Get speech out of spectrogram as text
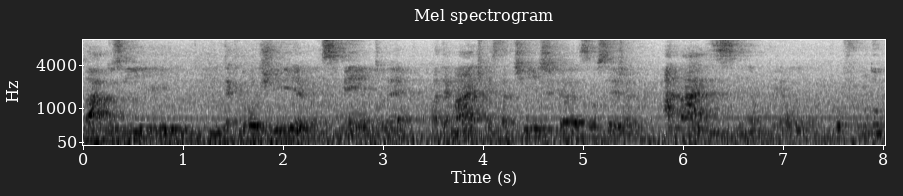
dados e, e, tecnologia, conhecimento, né, matemática, estatísticas, ou seja, análise, né, é um profundo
